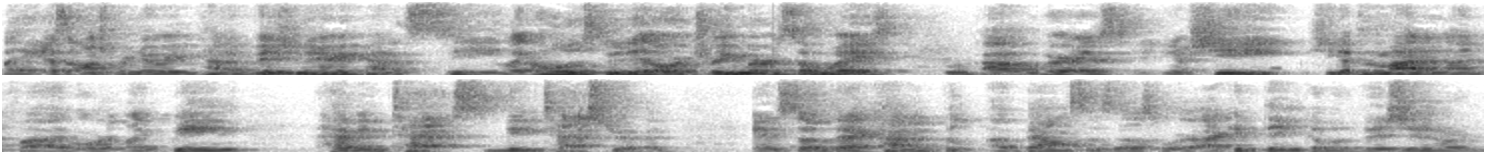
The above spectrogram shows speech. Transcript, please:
Like as an entrepreneur, you kind of visionary, kind of see like oh let's do this, or a dreamer in some ways. Mm-hmm. Um, whereas you know she she doesn't mind a nine to five or like being having tasks, being task driven. And so that kind of uh, balances us where I can think of a vision or,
